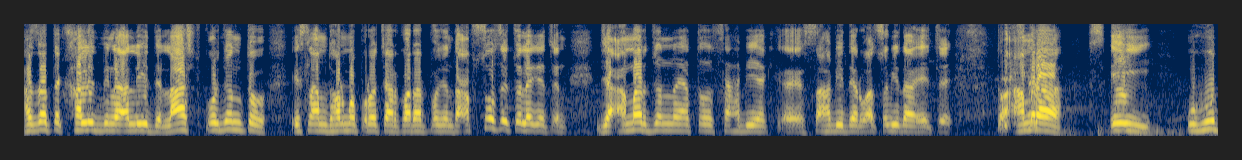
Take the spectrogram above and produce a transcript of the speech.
হজরত খালিদ বিন আলিদ লাস্ট পর্যন্ত ইসলাম ধর্ম প্রচার করার পর্যন্ত আফসোসে চলে গেছেন যে আমার জন্য এত সাহাবি, সাহাবিদের অসুবিধা হয়েছে। তো আমরা এই উহুদ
